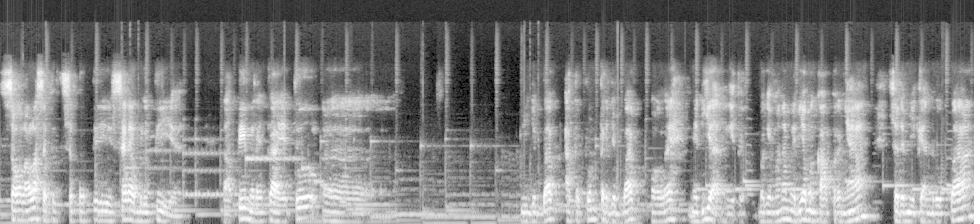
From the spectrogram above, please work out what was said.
seolah-olah seperti seperti selebriti ya tapi mereka itu eh, dijebak ataupun terjebak oleh media gitu. Bagaimana media mengcovernya sedemikian rupa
